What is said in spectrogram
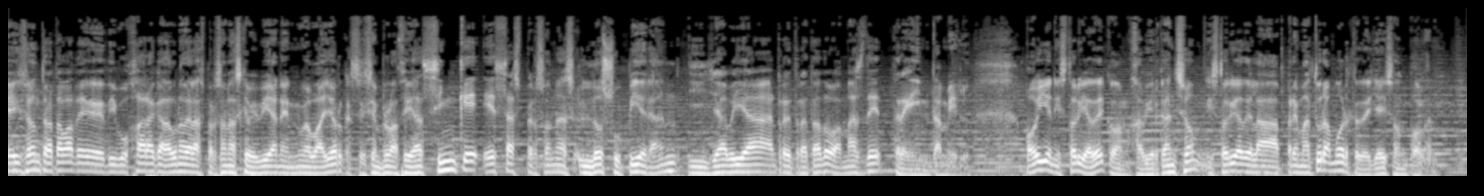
Jason trataba de dibujar a cada una de las personas que vivían en Nueva York, casi siempre lo hacía sin que esas personas lo supieran y ya había retratado a más de 30.000. Hoy en Historia de con Javier Cancho, historia de la prematura muerte de Jason Pollan.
